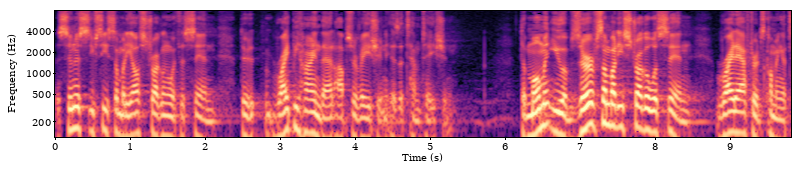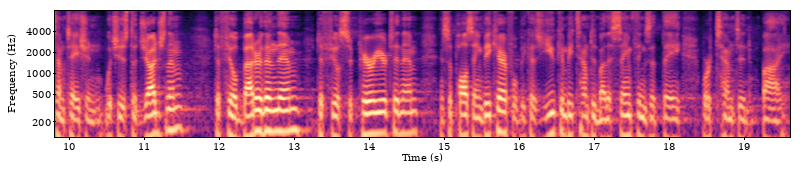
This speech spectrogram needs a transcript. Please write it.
As soon as you see somebody else struggling with a sin, there, right behind that observation is a temptation. The moment you observe somebody struggle with sin, right after it's coming a temptation, which is to judge them, to feel better than them, to feel superior to them. And so Paul's saying, be careful because you can be tempted by the same things that they were tempted by.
